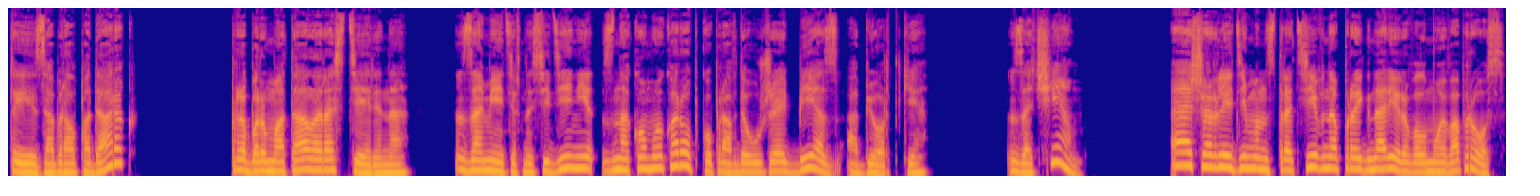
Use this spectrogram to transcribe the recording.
Ты забрал подарок? Пробормотала растерянно, заметив на сиденье знакомую коробку, правда, уже без обертки. «Зачем?» Эшерли демонстративно проигнорировал мой вопрос,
